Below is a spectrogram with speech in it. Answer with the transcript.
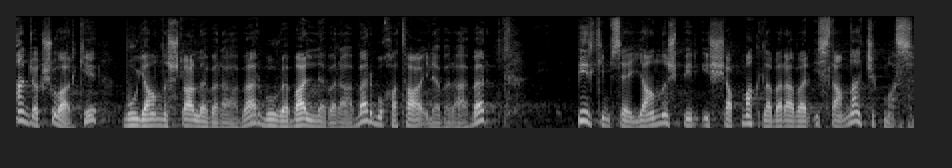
Ancak şu var ki bu yanlışlarla beraber, bu veballe beraber, bu hata ile beraber bir kimse yanlış bir iş yapmakla beraber İslam'dan çıkmaz.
